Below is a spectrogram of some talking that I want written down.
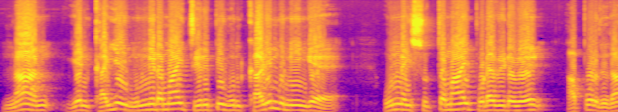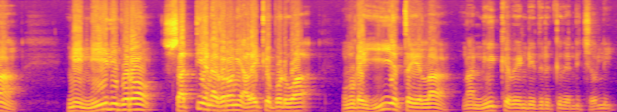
நான் என் கையை உன்னிடமாய் திருப்பி உன் களிம்பு நீங்க உன்னை சுத்தமாய் புடவிடுவேன். அப்பொழுதுதான் நீ நீதிபுரம் சத்திய நகரம் நீ அழைக்கப்படுவா. உன்னுடைய ஈயத்தை எல்லாம் நான் நீக்க வேண்டியது இருக்குது என்று சொல்லி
